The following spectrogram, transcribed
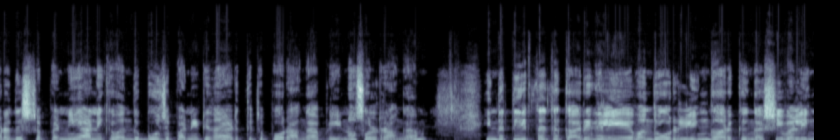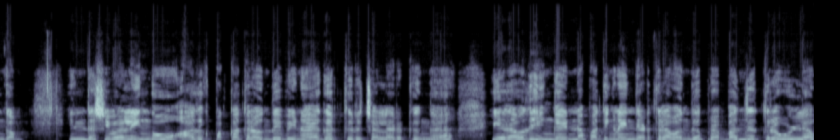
பிரதிஷ்டை பண்ணி அன்றைக்கி வந்து பூஜை பண்ணிட்டு தான் எடுத்துகிட்டு போகிறாங்க அப்படின்னும் சொல்கிறாங்க சொல்கிறாங்க இந்த தீர்த்தத்துக்கு அருகிலேயே வந்து ஒரு லிங்கம் இருக்குங்க சிவலிங்கம். இந்த சிவலிங்கம் அதுக்கு பக்கத்தில் வந்து விநாயகர் திருச்சல் இருக்குங்க. ஏதாவது இங்கே என்ன பார்த்தீங்கன்னா இந்த இடத்துல வந்து பிரபஞ்சத்தில் உள்ள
